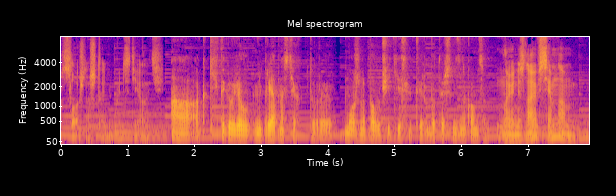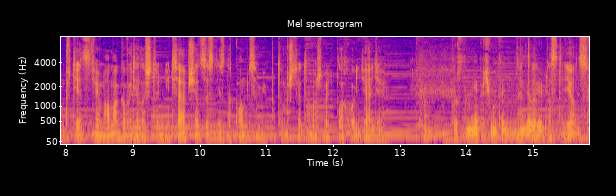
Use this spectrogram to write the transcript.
сложно что-нибудь сделать. А о каких ты говорил неприятностях, которые можно получить, если ты работаешь с незнакомцем? Ну, я не знаю, всем нам в детстве мама говорила, что нельзя общаться с незнакомцами, потому что это может быть плохой дядя. Просто мне почему-то не говорили. остается.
